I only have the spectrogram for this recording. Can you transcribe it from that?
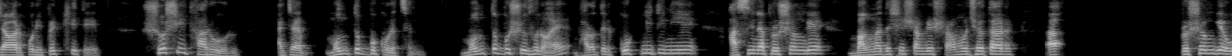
যাওয়ার পরিপ্রেক্ষিতে শশী থারুর একটা মন্তব্য করেছেন। মন্তব্য শুধু নয়, ভারতের কূটনীতি নিয়ে হাসিনা প্রসঙ্গে, বাংলাদেশের সঙ্গে সমঝোতার প্রসঙ্গেও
